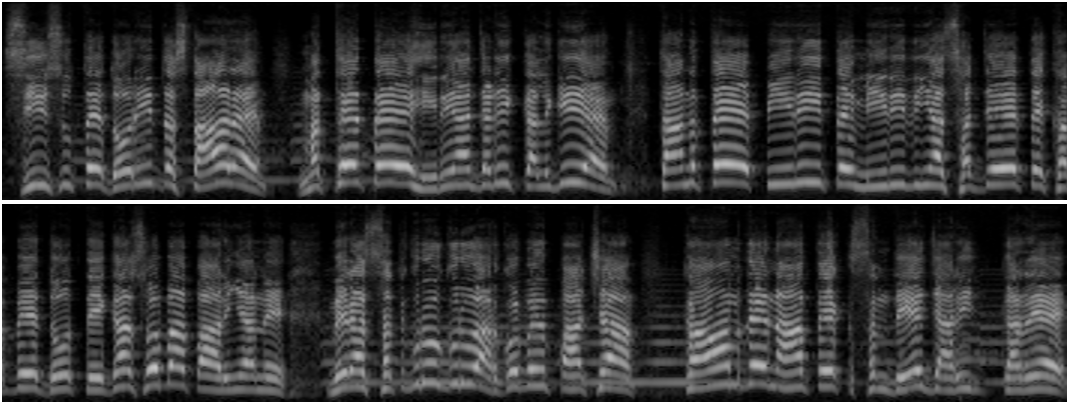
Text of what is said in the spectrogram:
ਸੀਸ ਉੱਤੇ ਦੋਰੀ ਦਸਤਾਰ ਹੈ। ਮੱਥੇ ਤੇ ਹੀਰਿਆਂ ਜੜੀ ਕਲਗੀ ਹੈ। ਤਨ ਤੇ ਪੀਰੀ ਤੇ ਮੀਰੀ ਦੀਆਂ ਸੱਜੇ ਤੇ ਖੱਬੇ ਦੋ ਤੇਗਾ ਸੋਭਾ ਪਾ ਰਹੀਆਂ ਨੇ। ਮੇਰਾ ਸਤਿਗੁਰੂ ਗੁਰੂ ਹਰਗੋਬਿੰਦ ਪਾਤਸ਼ਾਹ ਕਾਮ ਦੇ ਨਾਂ ਤੇ ਇੱਕ ਸੰਦੇਸ਼ ਜਾਰੀ ਕਰ ਰਿਹਾ ਹੈ।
